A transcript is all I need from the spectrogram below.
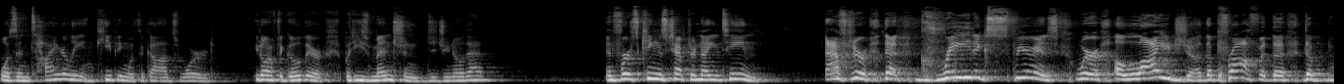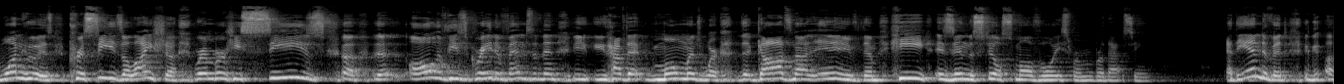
was entirely in keeping with God's word. You don't have to go there, but he's mentioned. Did you know that? In 1 Kings chapter 19, after that great experience where Elijah, the prophet, the, the one who is precedes Elisha, remember he sees uh, the, all of these great events, and then you, you have that moment where the, God's not in any of them. He is in the still small voice. Remember that scene? At the end of it, uh,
